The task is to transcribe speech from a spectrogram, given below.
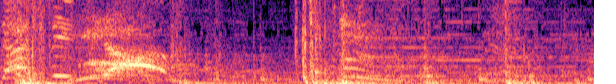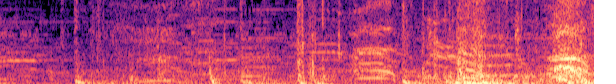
That's enough! Oh,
